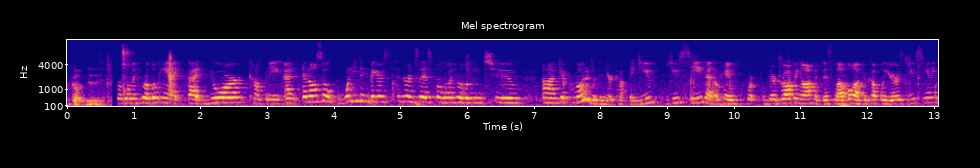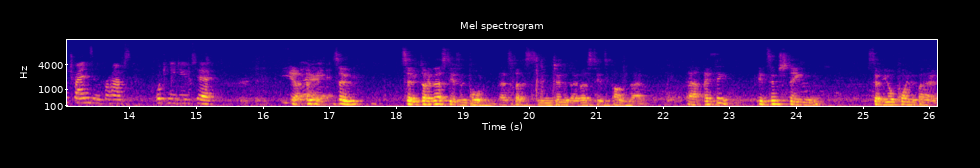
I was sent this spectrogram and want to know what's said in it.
forgotten For women who are looking at, at your company, and, and also, what do you think the biggest hindrance is for women who are looking to um, get promoted within your company? Do you do you see that okay, they're dropping off at this level after a couple of years? Do you see any trends, and perhaps what can you do to? Yeah, okay. So, so diversity is important. That's first, and gender diversity is part of that. Uh, I think it's interesting. So your point about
